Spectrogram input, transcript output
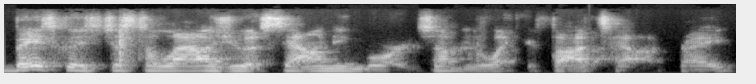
basically, it just allows you a sounding board, something to let your thoughts out, right?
